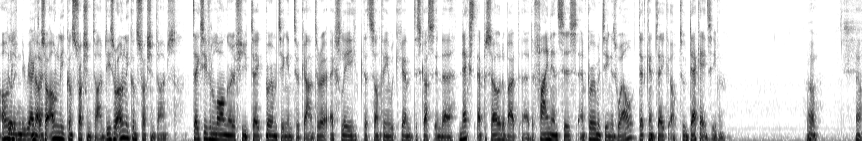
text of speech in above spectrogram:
Only, Building the reactor. No, so only construction time. These are only construction times. Takes even longer if you take permitting into account. Are actually, that's something we can discuss in the next episode about uh, the finances and permitting as well. That can take up to decades even. Oh. Yeah.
